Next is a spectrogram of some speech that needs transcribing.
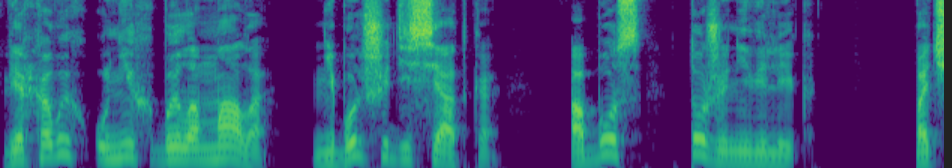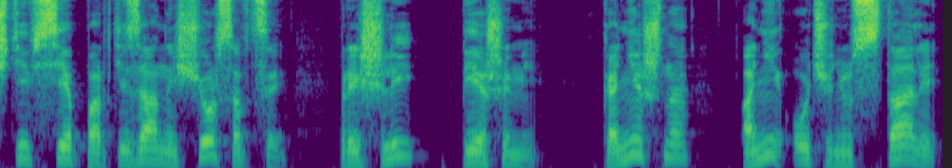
Верховых у них было мало, не больше десятка, а босс тоже невелик. Почти все партизаны-щерсовцы пришли пешими. Конечно, они очень устали,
